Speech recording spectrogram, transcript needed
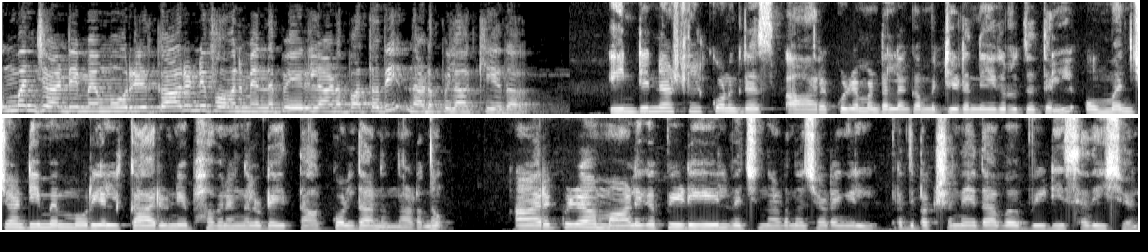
ഉമ്മൻചാണ്ടി മെമ്മോറിയൽ കാരുണ്യ ഭവനം എന്ന പേരിലാണ് പദ്ധതി നടപ്പിലാക്കിയത്. ഇന്ത്യൻ നാഷണൽ കോൺഗ്രസ് ആരക്കുഴ മണ്ഡലം കമ്മിറ്റിയുടെ നേതൃത്വത്തിൽ ഉമ്മൻചാണ്ടി മെമ്മോറിയൽ കാരുണ്യ ഭവനങ്ങളുടെ താക്കോൽദാനം നടന്നു. ആരക്കുഴ മാളികപ്പീടികയിൽ വെച്ച് നടന്ന ചടങ്ങിൽ പ്രതിപക്ഷ നേതാവ് വി ഡി സതീശൻ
